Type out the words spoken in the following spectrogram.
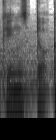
b4bookings.com.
